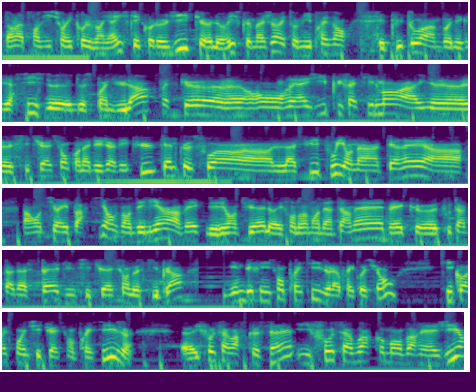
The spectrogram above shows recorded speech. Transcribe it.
Dans la transition écologique, le risque majeur est omniprésent. C'est plutôt un bon exercice de, de ce point de vue-là, parce que euh, on réagit plus facilement à une euh, situation qu'on a déjà vécue, quelle que soit la suite. Oui, on a intérêt à, à en tirer parti en faisant des liens avec des éventuels effondrements d'Internet, avec euh, tout un tas d'aspects d'une situation de ce type-là. Il y a une définition précise de la précaution qui correspond à une situation précise. Euh, il faut savoir ce que c'est, il faut savoir comment on va réagir,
